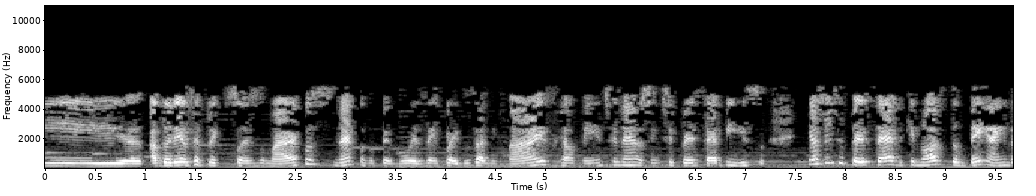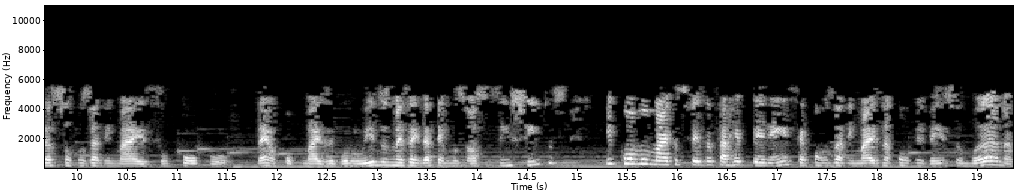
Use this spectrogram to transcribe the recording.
E adorei as reflexões do Marcos, né? Quando pegou o exemplo aí dos animais, realmente, né? A gente percebe isso. E a gente percebe que nós também ainda somos animais um pouco, né? Um pouco mais evoluídos, mas ainda temos nossos instintos. E como o Marcos fez essa referência com os animais na convivência humana,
